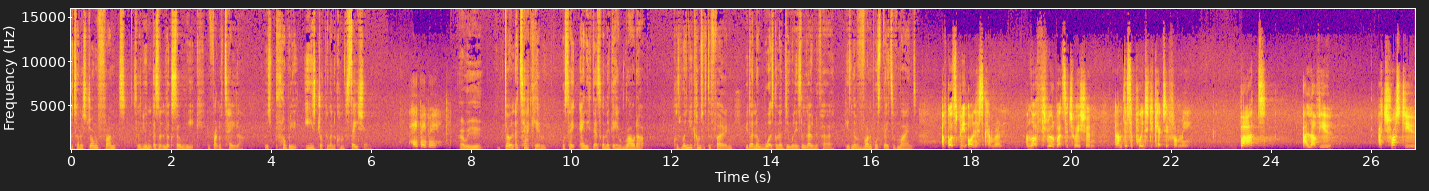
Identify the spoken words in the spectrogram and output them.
Put on a strong front so the unit doesn't look so weak in front of Taylor, who is probably eavesdropping on the conversation. Hey, baby. How are you? Don't attack him or say anything that's going to get him riled up. Because when you comes off the phone, you don't know what he's going to do when he's alone with her. He's in a vulnerable state of mind. I've got to be honest, Cameron. I'm not thrilled about the situation, and I'm disappointed you kept it from me. But I love you. I trust you.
